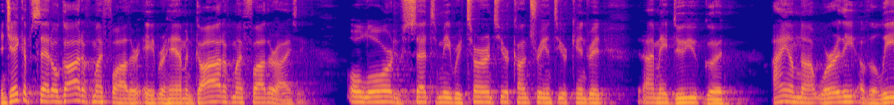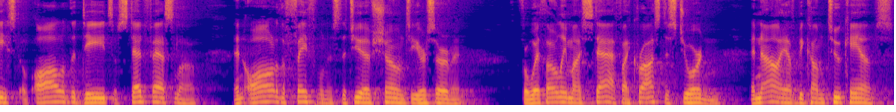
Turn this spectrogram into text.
And Jacob said, O God of my father Abraham and God of my father Isaac, O Lord, who said to me, Return to your country and to your kindred, that I may do you good. I am not worthy of the least of all of the deeds of steadfast love and all of the faithfulness that you have shown to your servant. For with only my staff I crossed this Jordan, and now I have become two camps.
